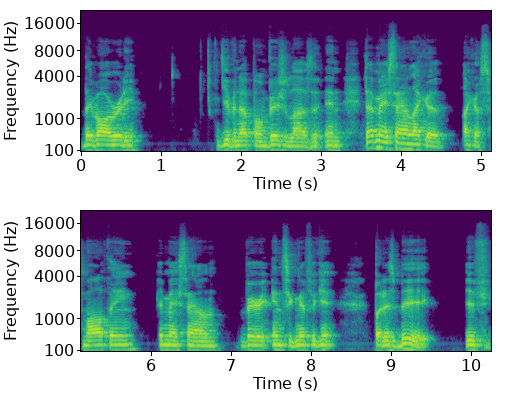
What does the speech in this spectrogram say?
they've already given up on visualizing and that may sound like a like a small thing it may sound very insignificant, but it's big. If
